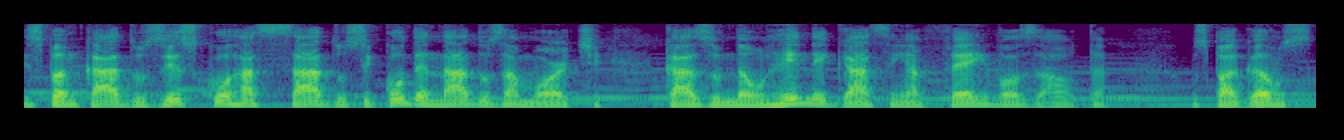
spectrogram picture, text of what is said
espancados, escorraçados e condenados à morte, caso não renegassem a fé em voz alta. Os pagãos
